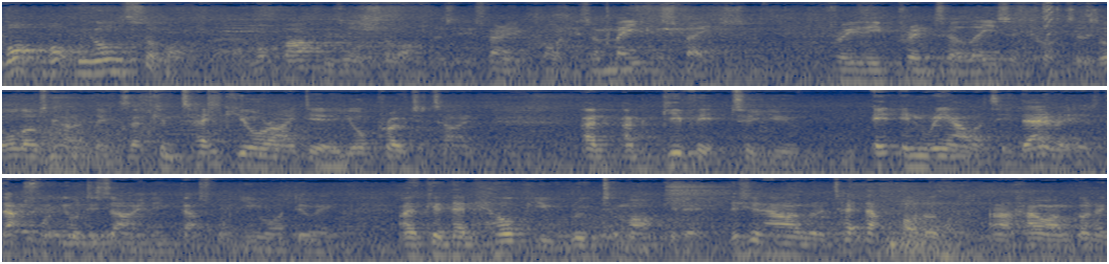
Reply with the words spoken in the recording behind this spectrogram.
what, what we also offer, what Barclays also offers, and it's very important, is a maker space. 3D printer, laser cutters, all those kind of things that can take your idea, your prototype, and, and give it to you in, in reality. There it is. That's what you're designing. That's what you are doing. And can then help you route to market it. This is how I'm going to take that product and how I'm going to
